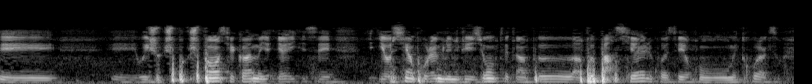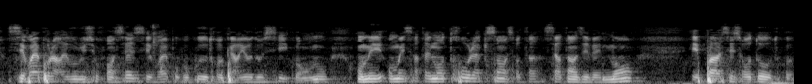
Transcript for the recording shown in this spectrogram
Et, oui, je, pense qu'il y a quand même, il y a, aussi un problème d'une vision peut-être un peu, un peu partielle, quoi. Qu'on met trop l'accent. C'est vrai pour la Révolution française, c'est vrai pour beaucoup d'autres périodes aussi, on met certainement trop l'accent sur certains événements et pas assez sur d'autres.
